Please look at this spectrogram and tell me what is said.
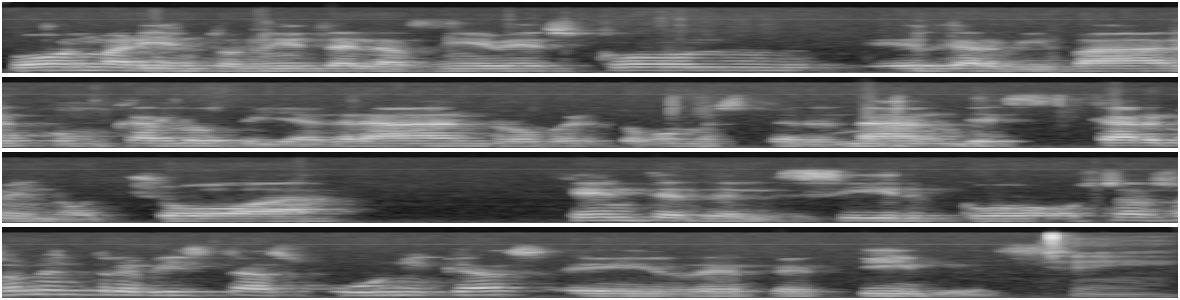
con María Antonieta de las Nieves, con Edgar Vivar, con Carlos Villagrán, Roberto Gómez Fernández, Carmen Ochoa, gente del circo, o sea, son entrevistas únicas e irrepetibles. Sí.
